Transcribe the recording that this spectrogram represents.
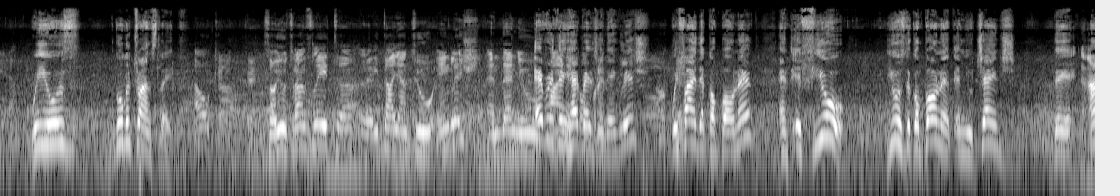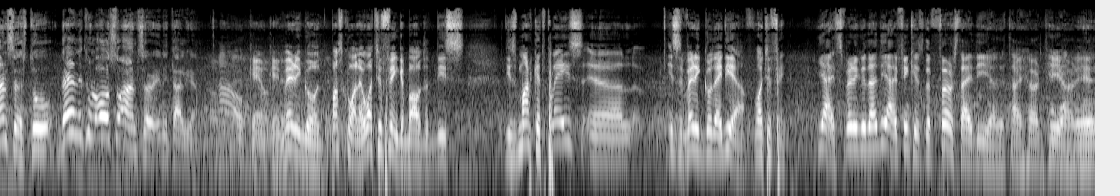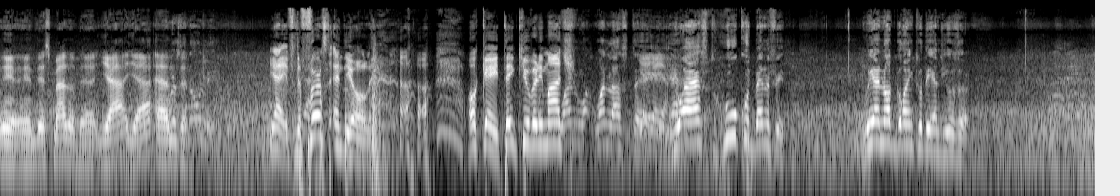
Yeah. we use Google Translate. Ah, Okay. So you translate uh, Italian to English and then you Everything find the happens in component. English. We find the component, and if you use the component and you change the answers to, then it will also answer in Italian. Ah, okay, okay, very good. Pasquale, what do you think about this this marketplace? Uh, that is a very good idea. What do you think? Yeah, it's a very good idea. I think it's the first idea that I heard here in, in, in this method. Uh, yeah, yeah, and. First and only. Yeah, it's the first and the only. okay, thank you very much. One, one- one last. Uh, Yeah, yeah, yeah. You asked who could benefit. We are not going to the end user.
